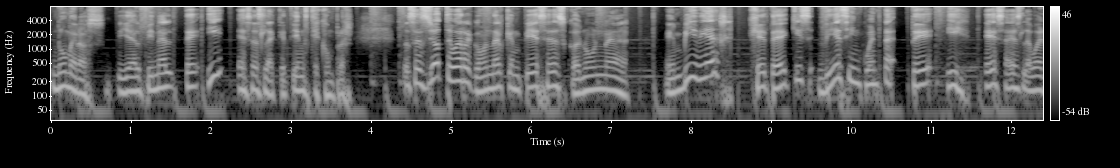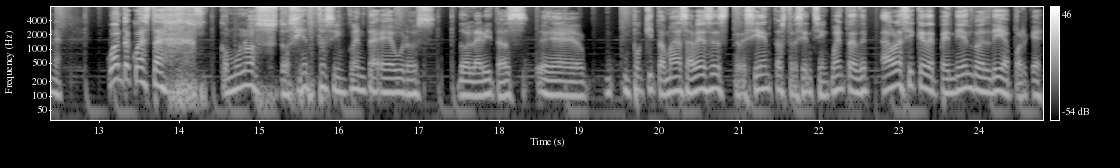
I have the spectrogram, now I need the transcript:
números y al final TI, esa es la que tienes que comprar. Entonces yo te voy a recomendar que empieces con una Nvidia GTX 1050 Ti. Esa es la buena. ¿Cuánto cuesta? Como unos 250 euros, dolaritos. Eh, un poquito más, a veces 300, 350. ahora sí que dependiendo del día, porque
